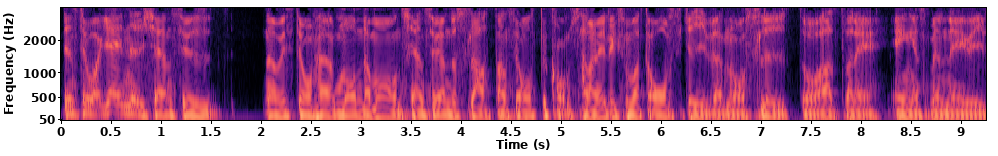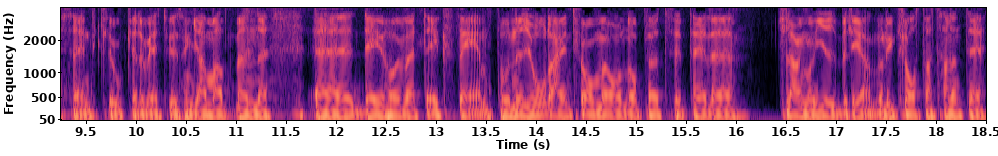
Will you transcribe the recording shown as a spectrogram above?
den stora grejen nu känns ju, när vi står här måndag morgon, känns ju ändå Zlatans återkomst. Han har ju liksom varit avskriven och slut och allt vad det är. Engelsmännen är ju i och för sig inte kloka, det vet vi sedan gammalt, men eh, det har ju varit extremt. Och nu gjorde han två mål och plötsligt är det klang och jubel igen. Och det är klart att han inte...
